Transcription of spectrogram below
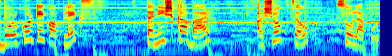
बोळकोटे कॉम्प्लेक्स तनिष्का बार अशोक चौक सोलापूर.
